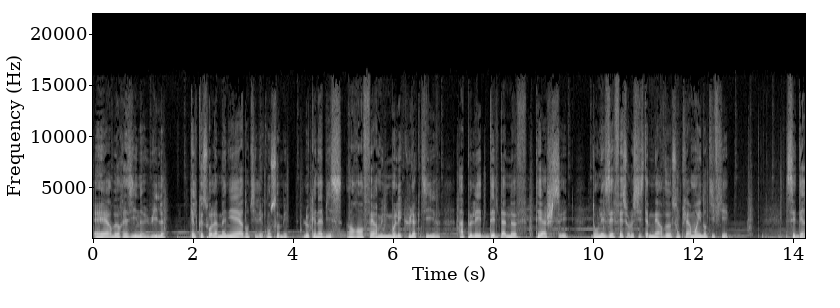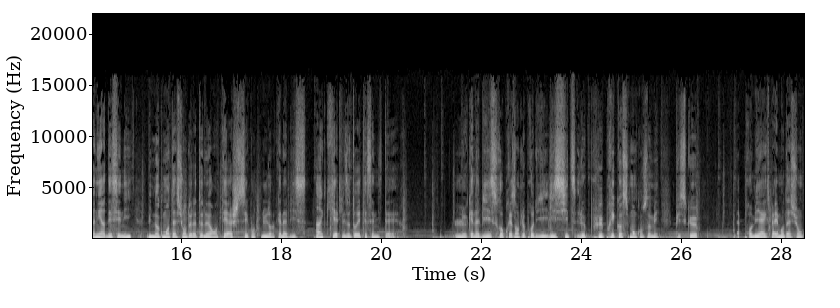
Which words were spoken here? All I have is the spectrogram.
Herbe, résine, huile, quelle que soit la manière dont il est consommé, le cannabis en renferme une molécule active appelée delta 9 THC, dont les effets sur le système nerveux sont clairement identifiés. Ces dernières décennies, une augmentation de la teneur en THC contenue dans le cannabis inquiète les autorités sanitaires. Le cannabis représente le produit illicite le plus précocement consommé, puisque la première expérimentation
